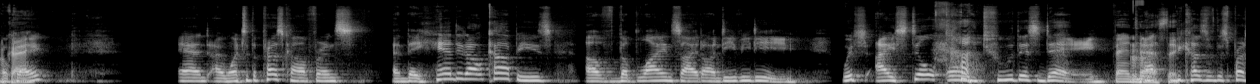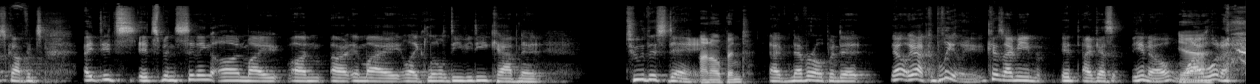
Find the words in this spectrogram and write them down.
Okay. And I went to the press conference and they handed out copies of The Blind Side on DVD, which I still own to this day. Fantastic. Because of this press conference, I, it's it's been sitting on my on uh, in my like little DVD cabinet to this day. Unopened. I've never opened it. Oh yeah, completely. Because I mean, it. I guess you know Yeah. why would I?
